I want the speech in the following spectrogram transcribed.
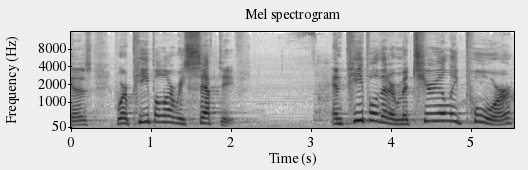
areas where people are receptive. And people that are materially poor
